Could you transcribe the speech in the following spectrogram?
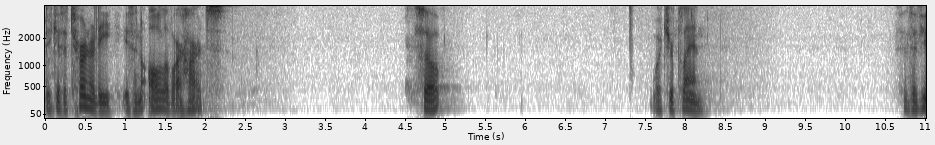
because eternity is in all of our hearts. So, what's your plan? Since if you,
